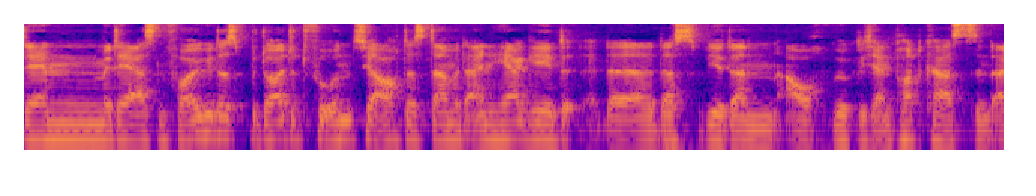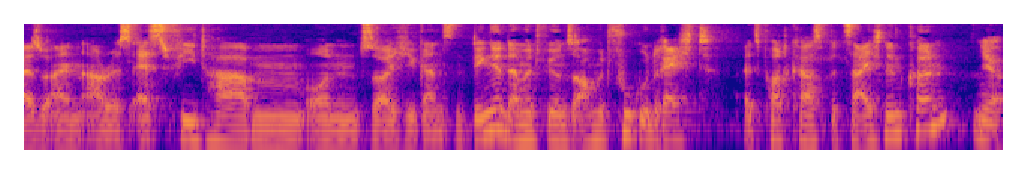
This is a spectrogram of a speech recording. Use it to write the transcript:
Denn mit der ersten Folge, das bedeutet für uns ja auch, dass damit einhergeht, äh, dass wir dann auch wirklich ein Podcast sind, also einen RSS-Feed haben und solche ganzen Dinge, damit wir uns auch mit Fug und Recht als Podcast bezeichnen können. Ja.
